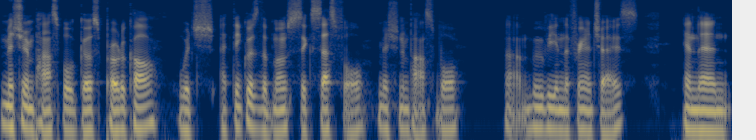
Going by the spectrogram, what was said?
Mission Impossible Ghost Protocol, which I think was the most successful Mission Impossible uh, movie in the franchise. And then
